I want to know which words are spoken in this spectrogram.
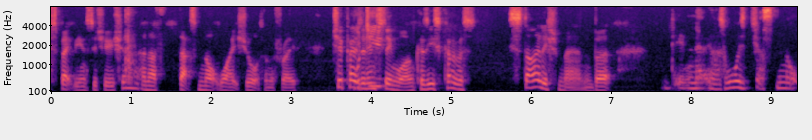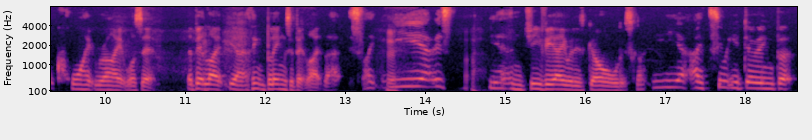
respect the institution, and I, that's not white shorts, I'm afraid. Chippo's What an do you- interesting one because he's kind of a stylish man, but it, was always just not quite right, was it? A bit like, yeah, I think Bling's a bit like that. It's like, yeah, it's yeah, and GVA with his gold. It's like, yeah, I see what you're doing, but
